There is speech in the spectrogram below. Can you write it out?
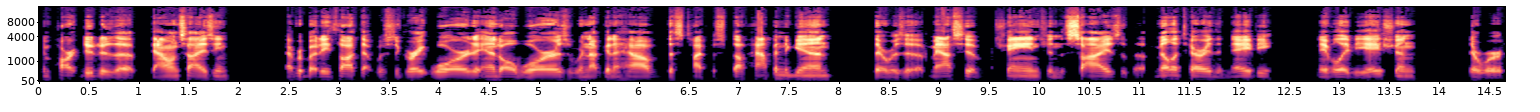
in part due to the downsizing Everybody thought that was the great war to end all wars. We're not going to have this type of stuff happen again. There was a massive change in the size of the military, the Navy, naval aviation. There were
